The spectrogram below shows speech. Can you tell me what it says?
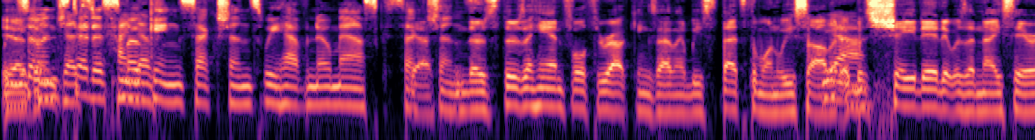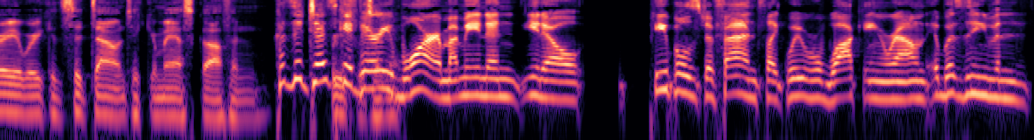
Yeah, so instead of just kind smoking sections, we have no mask Yes, sections. and there's there's a handful throughout Kings Island. We that's the one we saw, but Yeah. it was shaded. It was a nice area where you could sit down, take your mask off, and because it does get very warm. I mean, and you know, people's defense, like we were walking around, it wasn't even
